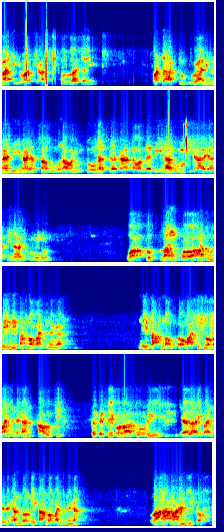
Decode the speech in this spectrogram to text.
rahmati wasi'at kulla syai. Fasa'aktubuha lilladzina yattaquna wa yu'tuna zakata walladzina hum bi ayatina yu'minun. Waktu kula aturi nitahno panjenengan. Nitahno utawa masihno panjenengan aujib. Tegese kula aturi jalari panjenengan nitahno panjenengan. Lana maring kita.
